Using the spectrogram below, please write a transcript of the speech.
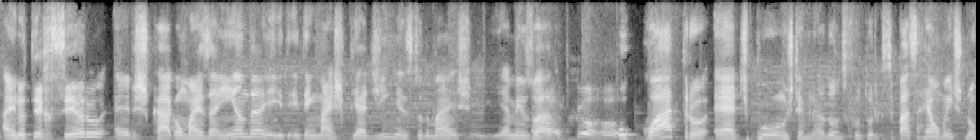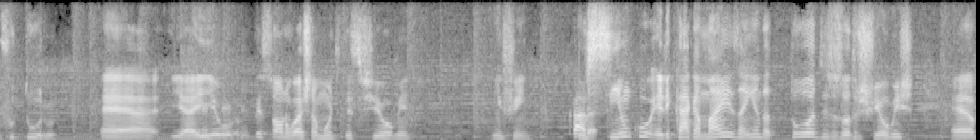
Aí no terceiro, é, eles cagam mais ainda e, e tem mais piadinhas e tudo mais, e é meio zoado. que horror. O 4 é tipo um Exterminador do Futuro que se passa realmente no futuro. É, e aí o, o pessoal não gosta muito desse filme. Enfim. Cara, o 5, ele caga mais ainda todos os outros filmes, é,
